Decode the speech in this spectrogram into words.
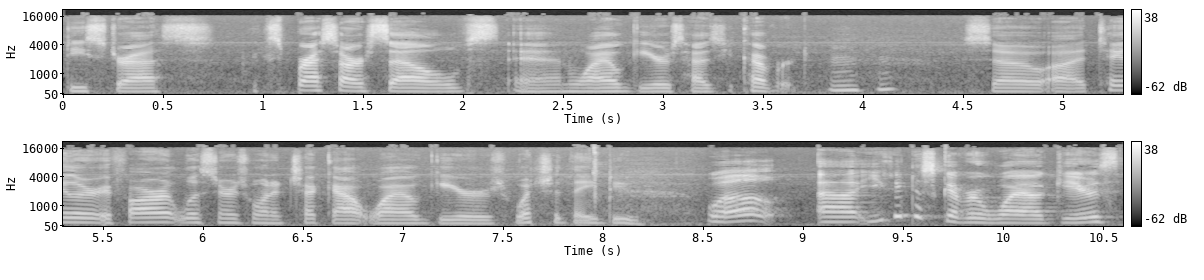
de-stress, express ourselves, and Wild Gears has you covered. So, uh, Taylor, if our listeners want to check out Wild Gears, what should they do? Well, uh, you can discover Wild Gears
